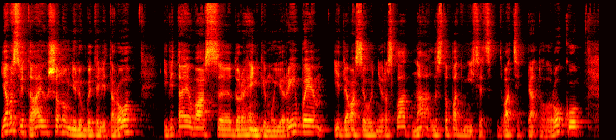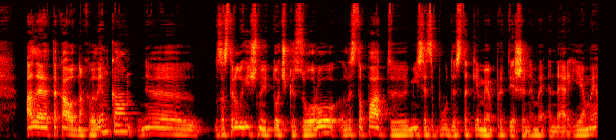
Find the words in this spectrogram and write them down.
Я вас вітаю, шановні любителі Таро, і вітаю вас, е, дорогенькі мої риби. І для вас сьогодні розклад на листопад місяць 25-го року. Але така одна хвилинка. е, З астрологічної точки зору, листопад е, місяць буде з такими притишеними енергіями,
